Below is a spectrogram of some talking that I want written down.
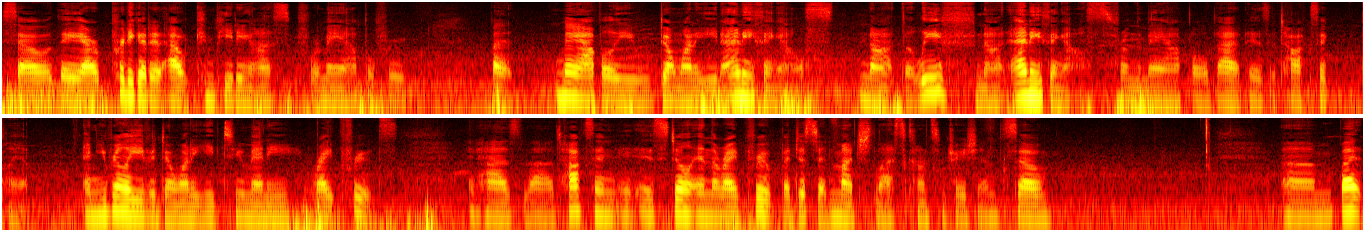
So, they are pretty good at out competing us for mayapple fruit. But mayapple, you don't want to eat anything else, not the leaf, not anything else from the mayapple. That is a toxic plant. And you really even don't want to eat too many ripe fruits. It has uh, toxin is still in the ripe fruit, but just at much less concentration. So, um, but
